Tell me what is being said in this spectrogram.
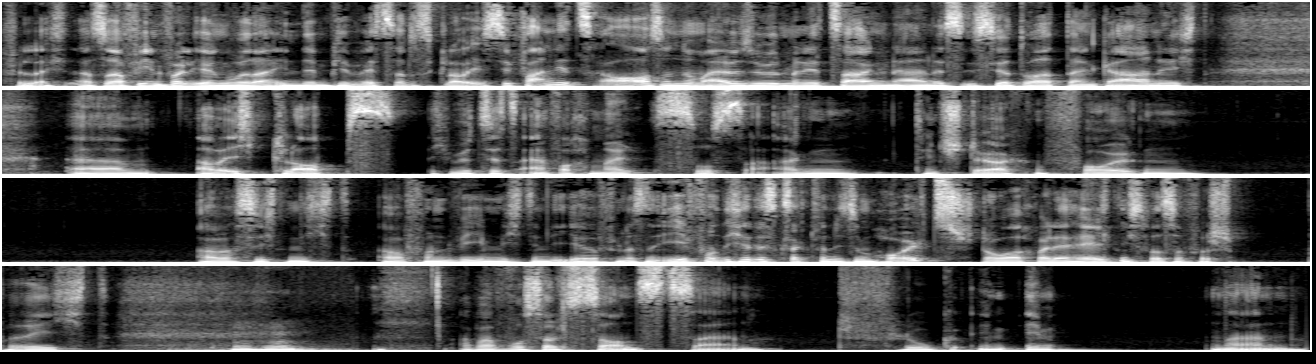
vielleicht, also auf jeden Fall irgendwo da in dem Gewässer, das glaube ich. Sie fahren jetzt raus und normalerweise würde man jetzt sagen, nein, es ist ja dort dann gar nicht. Ähm, aber ich glaube ich würde es jetzt einfach mal so sagen, den Störchen folgen, aber sich nicht, aber von wem nicht in die Irre führen lassen. Eh von, ich hätte jetzt gesagt von diesem Holzstorch, weil er hält nicht, was er verspricht. Aber wo soll es sonst sein? Flug im, im, nein,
